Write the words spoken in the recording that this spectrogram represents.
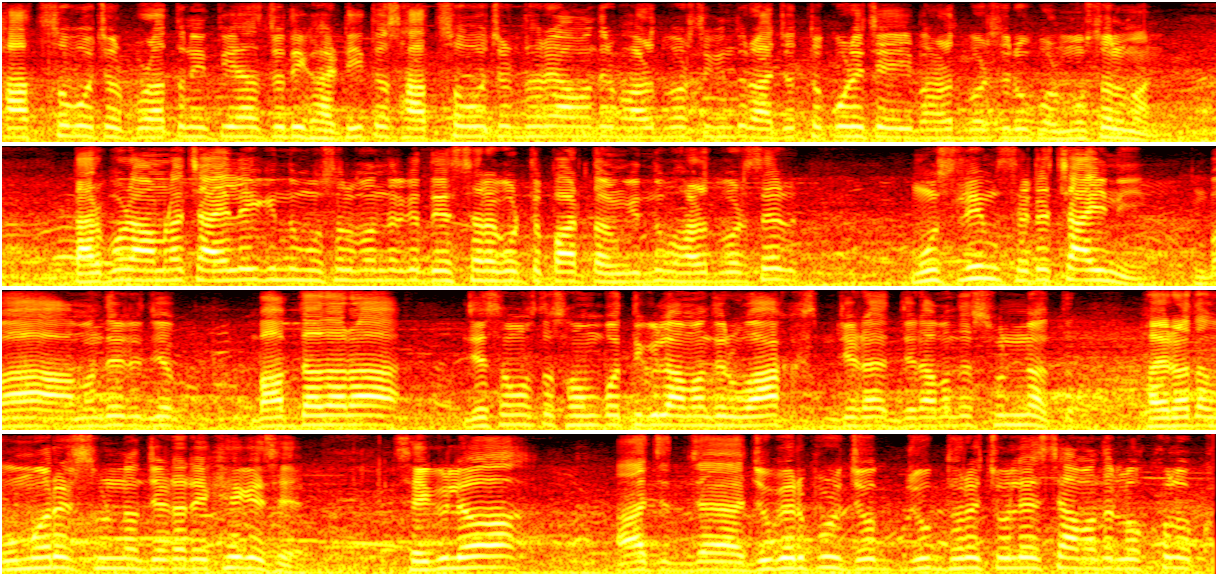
সাতশো বছর, পুরাতন ইতিহাস যদি ঘাঁটি, তো সাতশো বছর ধরে আমাদের ভারতবর্ষ কিন্তু রাজত্ব করেছে এই ভারতবর্ষের উপর, মুসলমান। তারপরে আমরা চাইলেই কিন্তু মুসলমানদেরকে দেশ ছাড়া করতে পারতাম, কিন্তু ভারতবর্ষের মুসলিম সেটা চাইনি বা আমাদের যে বাপদাদারা যে সমস্ত সম্পত্তিগুলো আমাদের ওয়াক যেটা যেটা আমাদের সুন্নত, হয়রত উমরের সুন্নত যেটা রেখে গেছে, সেগুলো আজ যুগের পর যুগ যুগ ধরে চলে এসেছে আমাদের লক্ষ লক্ষ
